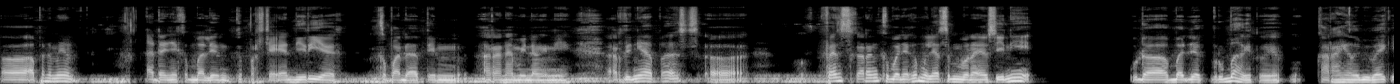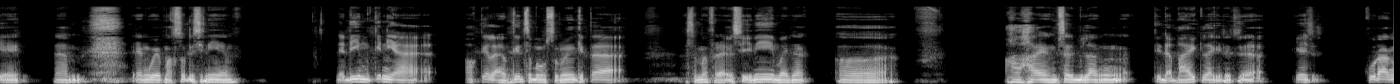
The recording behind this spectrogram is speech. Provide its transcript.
uh, apa namanya adanya kembali kepercayaan diri ya kepada tim Arana Minang ini. Artinya apa? Uh, fans sekarang kebanyakan melihat sebenarnya FC ini udah banyak berubah gitu ya, ke yang lebih baik ya. Nah, yang gue maksud di sini ya. Jadi mungkin ya oke okay lah, mungkin sebelum-sebelumnya kita sama FC ini banyak uh, hal-hal yang bisa dibilang tidak baik lah gitu, tidak ya kurang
